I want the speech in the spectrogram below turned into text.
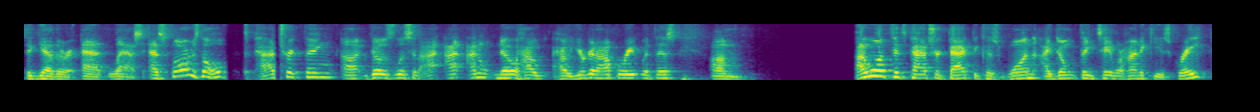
together at last. As far as the whole Patrick thing uh, goes, listen, I, I, I, don't know how, how you're going to operate with this. Um, I want Fitzpatrick back because one, I don't think Taylor Heinicke is great.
